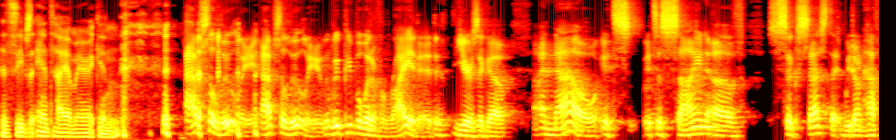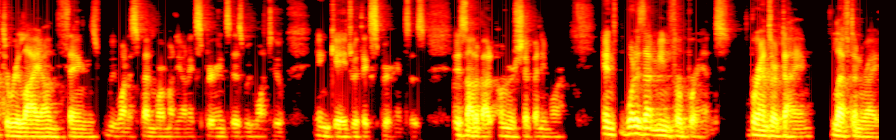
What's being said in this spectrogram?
It seems anti American. absolutely. Absolutely. We, people would have rioted years ago. And now it's it's a sign of success that we don't have to rely on things. We want to spend more money on experiences. We want to engage with experiences. It's not about ownership anymore. And what does that mean for brands? Brands are dying left and right.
